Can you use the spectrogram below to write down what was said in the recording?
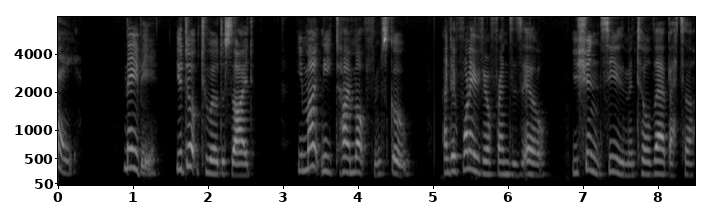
day? Maybe. Your doctor will decide. You might need time off from school. And if one of your friends is ill, you shouldn't see them until they're better.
